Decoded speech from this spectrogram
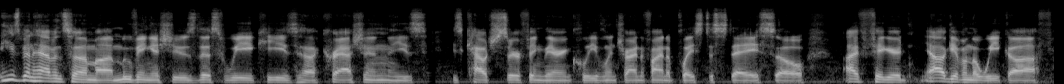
he's been having some uh, moving issues this week. He's uh, crashing, he's he's couch surfing there in Cleveland, trying to find a place to stay. So I figured, yeah, I'll give him the week off.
